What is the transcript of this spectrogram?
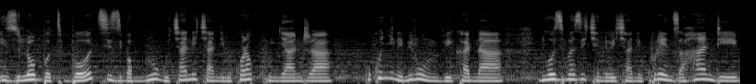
izi robot boats ziba mu bihugu cyane cyane bikora ku nyanja kuko nyine birumvikana ni ho ziba zikenewe cyane kurenza ahandi.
